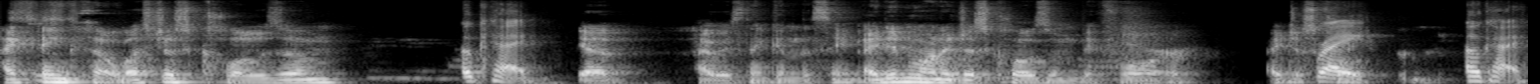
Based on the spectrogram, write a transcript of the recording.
I think so. Let's just close them. Okay, Yep. I was thinking the same. I didn't want to just close them before I just Right. them. okay,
